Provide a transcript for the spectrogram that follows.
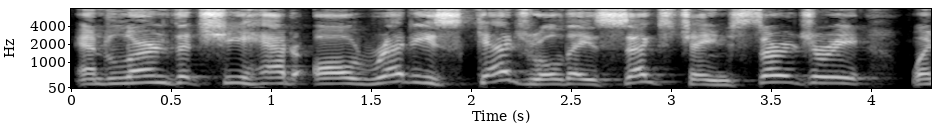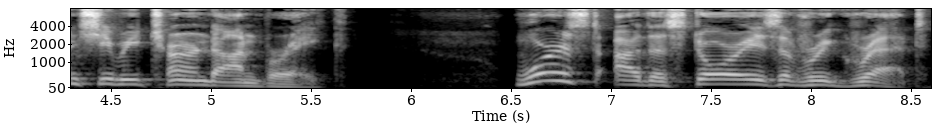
and learned that she had already scheduled a sex change surgery when she returned on break. Worst are the stories of regret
